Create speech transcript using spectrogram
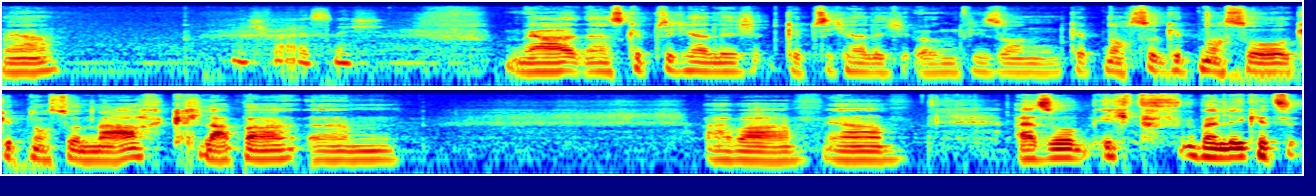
ja, Ich weiß nicht. Ja, es gibt sicherlich, gibt sicherlich irgendwie so ein, gibt noch so, gibt noch so, gibt noch so Nachklapper. Ähm, aber ja, also ich überlege jetzt,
